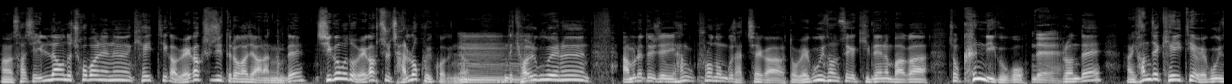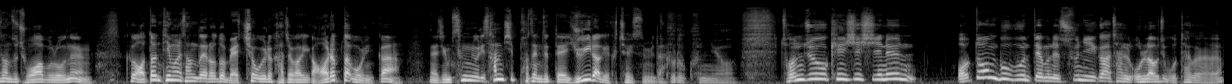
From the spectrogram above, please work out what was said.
어, 사실 1라운드 초반에는 KT가 외곽 슛이 들어가지 않았는데 지금은 또 외곽 슛을 잘 넣고 있거든요. 음. 근데 결국에는 아무래도 이제 이 한국 프로농구 자체가 또 외국인 선수에게 기대는 바가 좀 큰 리그고 네. 그런데 현재 KT의 외국인 선수 조합으로는 그 어떤 팀을 상대로도 매치 오히려 가져가기가 어렵다 보니까 네, 지금 승률이 30%대에 유일하게 그쳐 있습니다. 그렇군요. 전주 KCC는 어떤 부분 때문에 순위가 잘 올라오지 못하고요?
